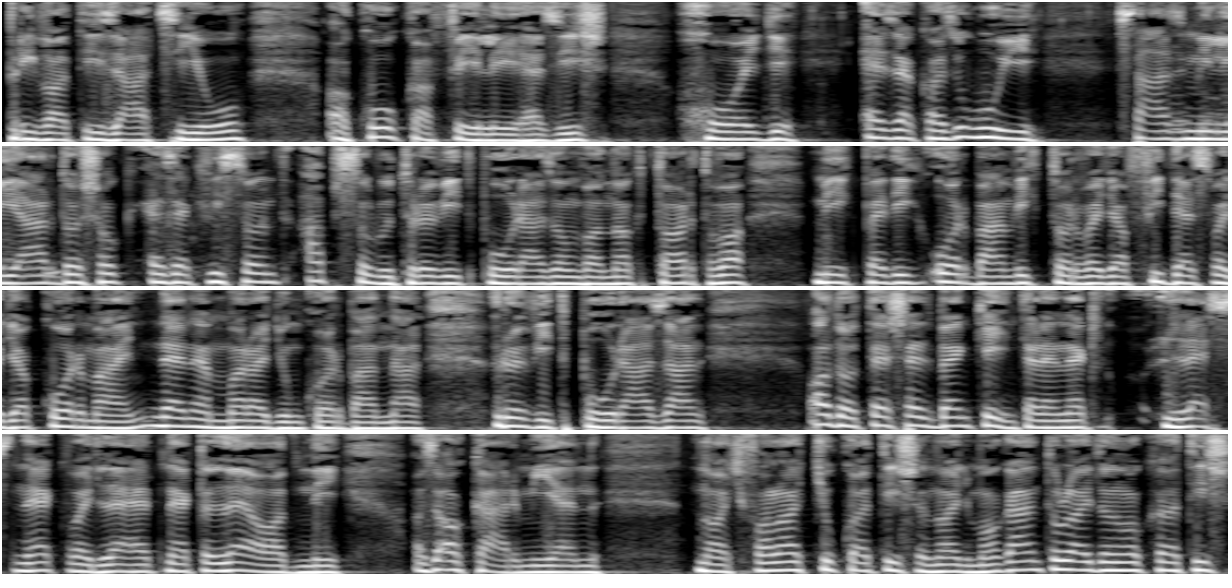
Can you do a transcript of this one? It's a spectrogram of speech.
privatizáció a kókaféléhez is, hogy ezek az új százmilliárdosok, ezek viszont abszolút rövid pórázon vannak tartva, mégpedig Orbán Viktor vagy a Fidesz vagy a kormány, de nem maradjunk Orbánnál, rövid pórázán adott esetben kénytelenek lesznek, vagy lehetnek leadni az akármilyen nagy falatjukat is, a nagy magántulajdonokat is,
